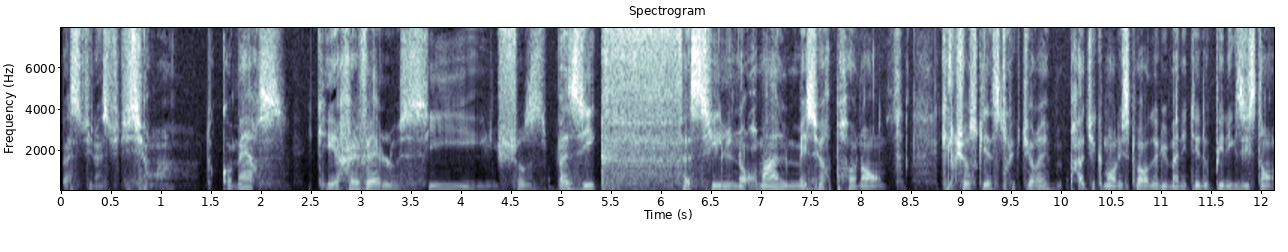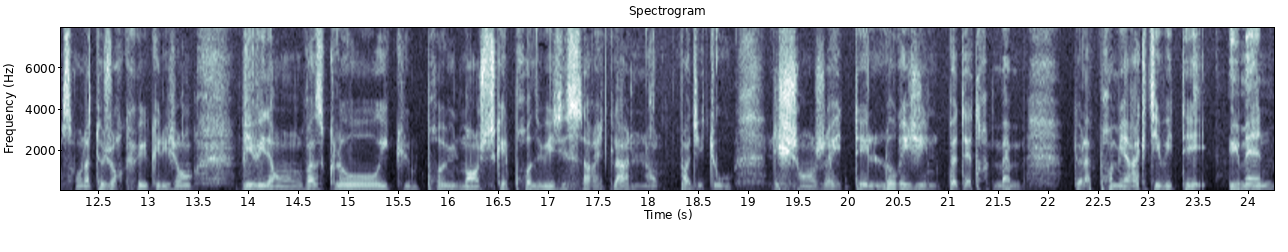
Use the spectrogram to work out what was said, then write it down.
Bah, c'est une institution hein, de commerce qui révèle aussi une chose basique, facile, normale, mais surprenante. Quelque chose qui a structuré pratiquement l'histoire de l'humanité depuis l'existence. On a toujours cru que les gens vivaient dans un vase clos qu'ils pro- ils mangent ce qu'ils produisent et ça s'arrête là. Non, pas du tout. L'échange a été l'origine peut-être même de la première activité humaine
